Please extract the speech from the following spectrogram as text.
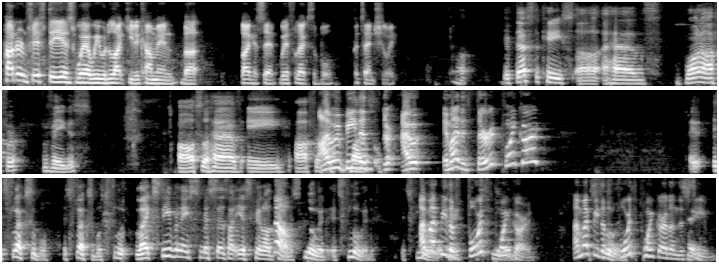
150 is where we would like you to come in, but like I said, we're flexible potentially. if that's the case, uh, I have one offer for Vegas. I also have a offer. I would be the third. I would. Am I the third point guard? It- It's flexible. It's flexible. It's fluid. Like Stephen A. Smith says on ESPN all the No. time. It's fluid. It's fluid. It's I might be the fourth point guard. I might be the Fluid. fourth point guard on this Hey. team.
